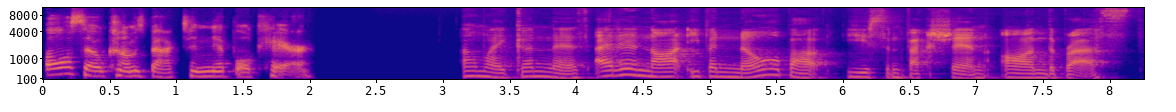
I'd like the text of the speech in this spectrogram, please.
also comes back to nipple care. Oh my goodness. I did not even know about yeast infection on the breast.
